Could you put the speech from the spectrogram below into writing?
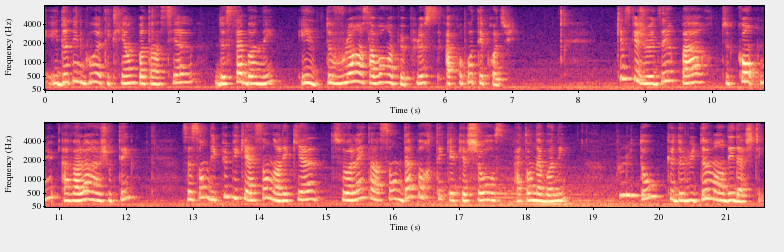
et donner le goût à tes clientes potentielles de s'abonner et de vouloir en savoir un peu plus à propos de tes produits. Qu'est-ce que je veux dire par du contenu à valeur ajoutée? Ce sont des publications dans lesquelles tu as l'intention d'apporter quelque chose à ton abonné plutôt que de lui demander d'acheter.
